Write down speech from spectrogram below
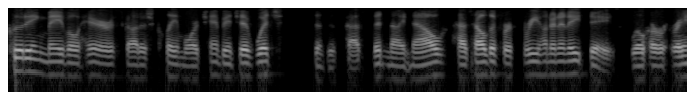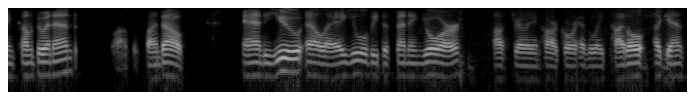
including Maeve O'Hare's Scottish Claymore Championship, which, since it's past midnight now, has held it for 308 days. Will her reign come to an end? We'll have to find out. And you, LA, you will be defending your Australian hardcore heavyweight title against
